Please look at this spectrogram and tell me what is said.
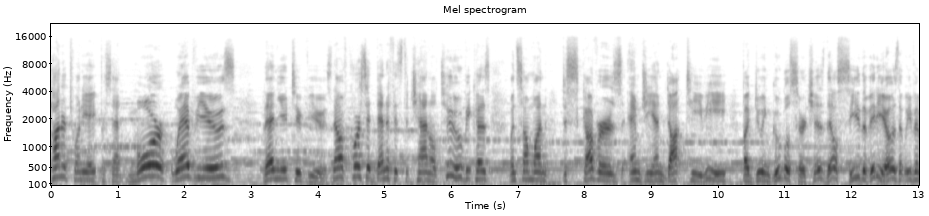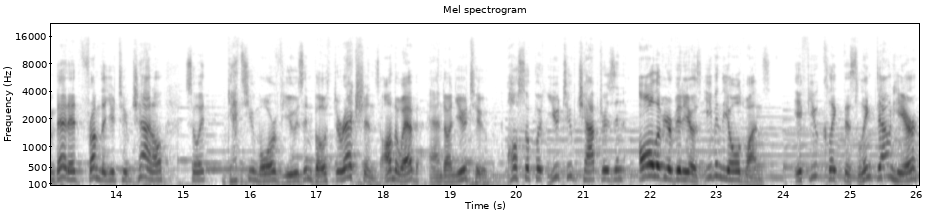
128% more web views than YouTube views. Now, of course, it benefits the channel too because when someone discovers MGN.TV by doing Google searches, they'll see the videos that we've embedded from the YouTube channel. So it gets you more views in both directions, on the web and on YouTube. Also put YouTube chapters in all of your videos, even the old ones. If you click this link down here,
